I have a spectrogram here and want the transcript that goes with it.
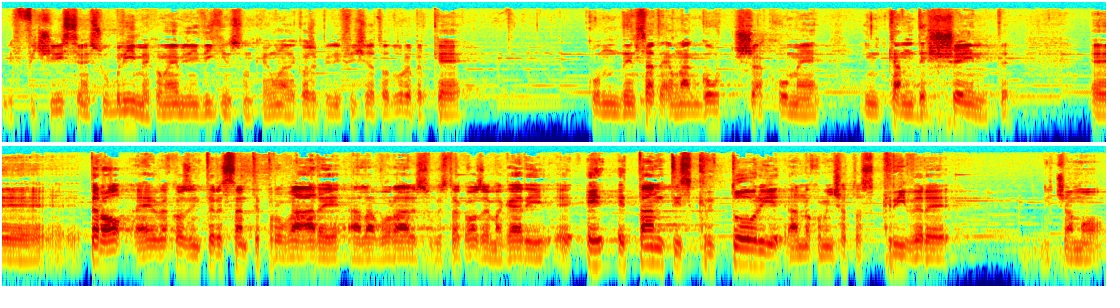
difficilissima e sublime come Emily Dickinson, che è una delle cose più difficili da tradurre perché è condensata, è una goccia come incandescente. Eh, però è una cosa interessante provare a lavorare su questa cosa magari e, e, e tanti scrittori hanno cominciato a scrivere diciamo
